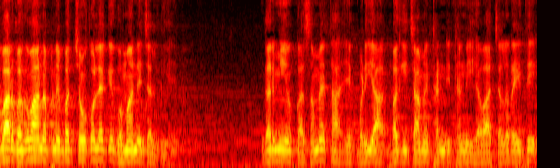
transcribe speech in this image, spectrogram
बार भगवान अपने बच्चों को लेके घुमाने चल दिए। गर्मियों का समय था, एक बढ़िया बगीचा में ठंडी ठंडी हवा चल रही थी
